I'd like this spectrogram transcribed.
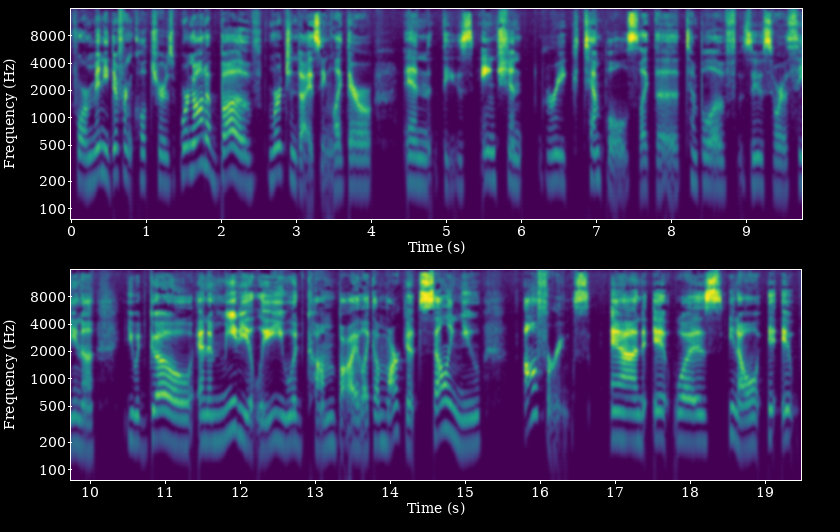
for many different cultures were not above merchandising. Like there in these ancient Greek temples, like the Temple of Zeus or Athena, you would go and immediately you would come by like a market selling you offerings and it was you know it, it,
